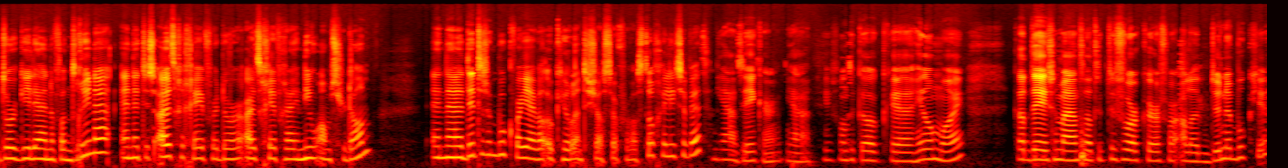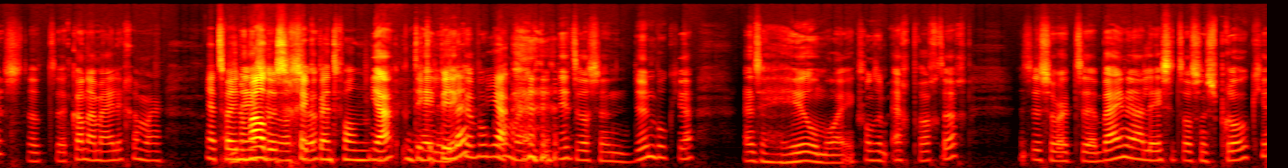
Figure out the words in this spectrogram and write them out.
door Guylaine van Drunen. En het is uitgegeven door uitgeverij Nieuw Amsterdam. En eh, dit is een boek waar jij wel ook heel enthousiast over was, toch Elisabeth? Ja, zeker. Ja, die vond ik ook eh, heel mooi. Had deze maand had ik de voorkeur voor alle dunne boekjes. Dat eh, kan aan mij liggen, maar Ja, terwijl je En normaal dus gek ook- bent van ja, dikke pillen. dikke boeken. Ja. Maar dit was een dun boekje en ze heel mooi. Ik vond hem echt prachtig. Het is een soort, eh, bijna leest het als een sprookje.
